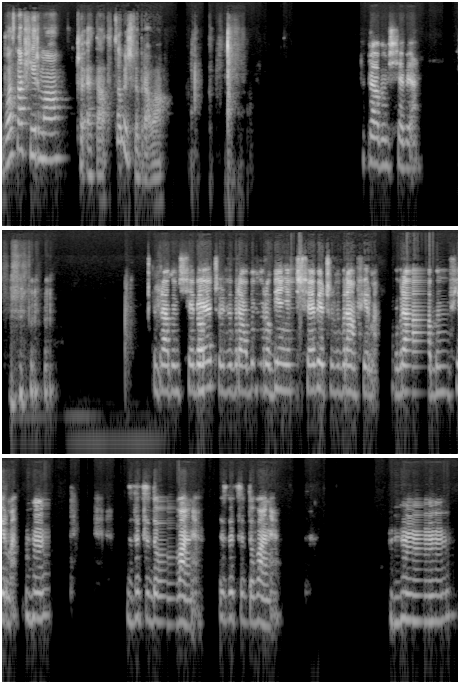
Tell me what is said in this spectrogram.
własna firma czy etat, co byś wybrała? Wybrałabym siebie. Wybrałabym siebie, czy wybrałabym robienie siebie, czy wybrałam firmę. Wybrałabym firmę. Mhm. Zdecydowanie. Zdecydowanie. Mhm.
